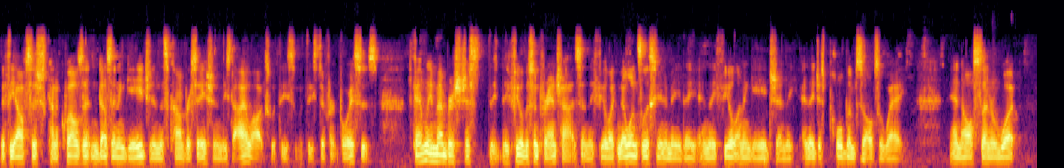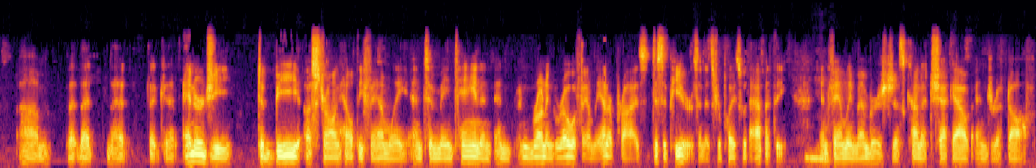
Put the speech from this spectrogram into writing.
if the officer just kind of quells it and doesn't engage in this conversation, these dialogues with these with these different voices, family members just they, they feel disenfranchised and they feel like no one's listening to me. They and they feel unengaged and they and they just pull themselves away. And all of a sudden, what um, that that that that kind of energy to be a strong, healthy family and to maintain and, and, and, run and grow a family enterprise disappears and it's replaced with apathy. Mm-hmm. And family members just kind of check out and drift off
